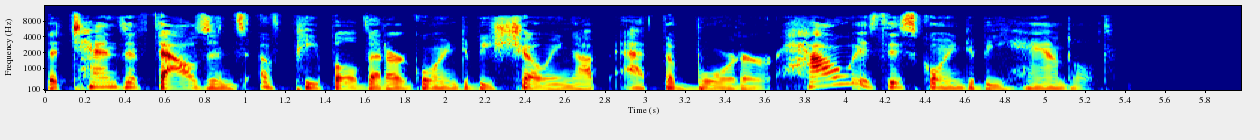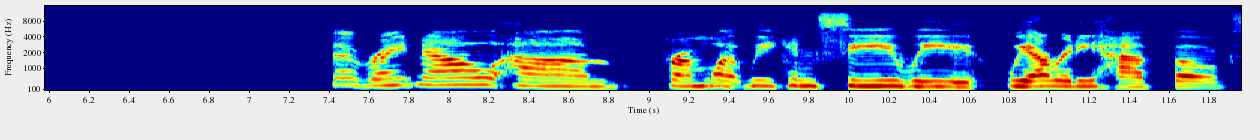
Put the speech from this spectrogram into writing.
the tens of thousands of people that are going to be showing up at the border. How is this going to be handled? So right now, um, from what we can see, we we already have folks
